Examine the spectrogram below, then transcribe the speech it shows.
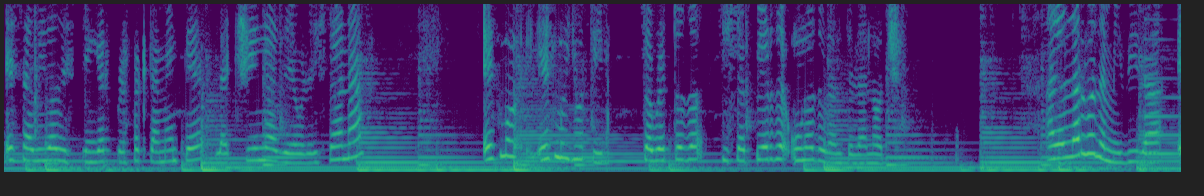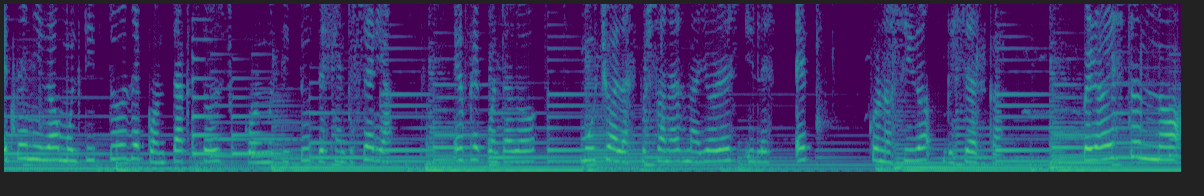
he sabido distinguir perfectamente la China de Arizona es muy, útil, sobre todo si se pierde uno durante la noche. A lo largo de mi vida he tenido multitud de contactos con multitud de gente seria. He frecuentado mucho a las personas mayores y les he conocido de cerca. Pero esto no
